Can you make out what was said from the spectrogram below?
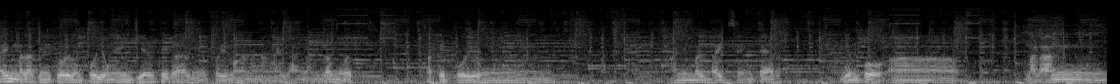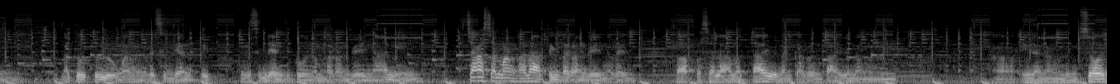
Ay malaking tulong po yung AGLT, lalo na po yung mga nangangailangan ng gamot. Pati po yung Animal Bike Center. Yun po, ah, maraming natutulungan ng residente, residente po ng barangay namin. Tsaka sa mga karating barangay na rin. Papasalamat tayo, nagkaroon tayo ng ah, ina ng lungsod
